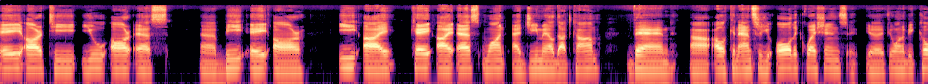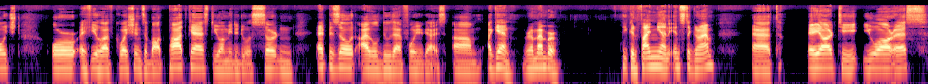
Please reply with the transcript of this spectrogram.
A R T U R S uh, B A R E I K I S 1 at gmail.com, then uh, I can answer you all the questions if, if you want to be coached or if you have questions about podcast, you want me to do a certain episode, I will do that for you guys. Um, again, remember, you can find me on Instagram at a R T U R S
